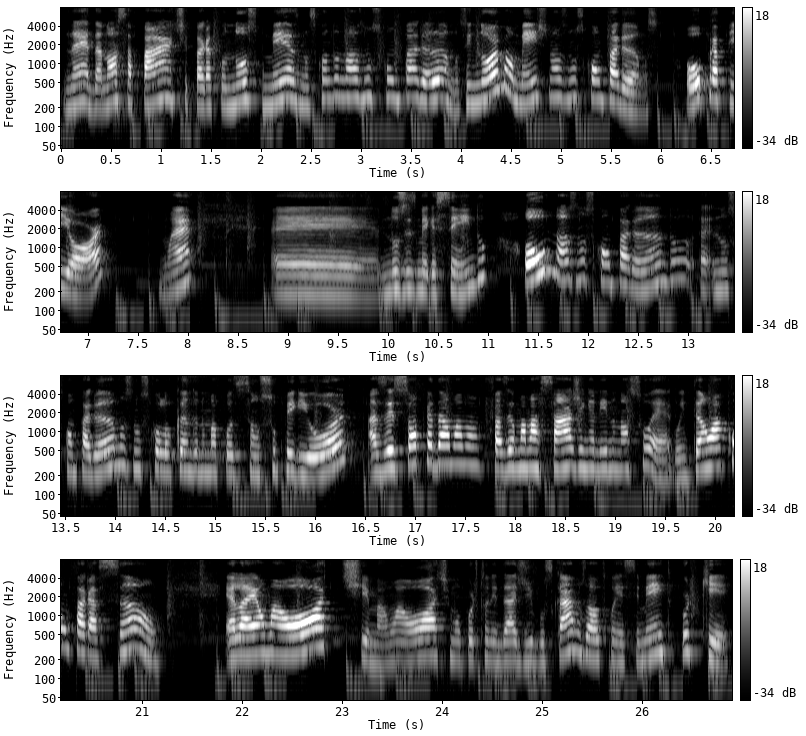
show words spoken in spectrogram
né, da nossa parte para conosco mesmos quando nós nos comparamos. E normalmente nós nos comparamos ou para pior, não é? é? Nos desmerecendo, ou nós nos comparando, é, nos comparamos, nos colocando numa posição superior, às vezes só para dar uma, fazer uma massagem ali no nosso ego. Então a comparação ela é uma ótima, uma ótima oportunidade de buscarmos o autoconhecimento, porque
